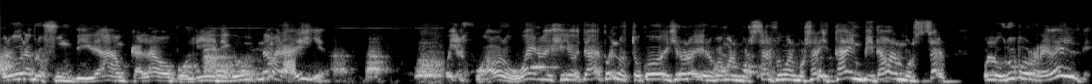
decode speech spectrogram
pero de una profundidad, un calado político, una maravilla. Oye, el jugador bueno, dije yo, ya después nos tocó, dijeron, oye, nos vamos a almorzar, fuimos a almorzar, y estaba invitado a almorzar por los grupos rebeldes.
